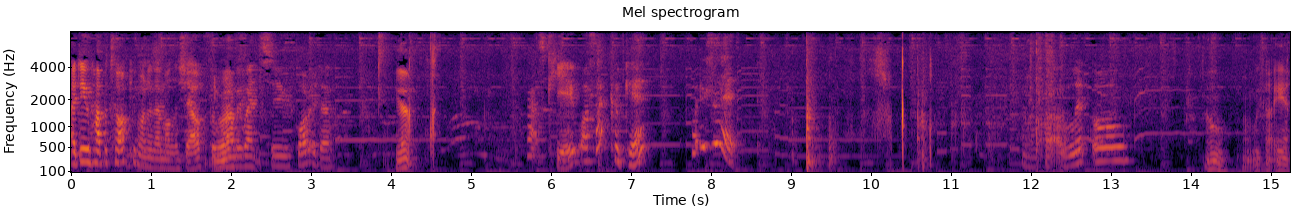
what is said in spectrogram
I do have a talking one of them on the shelf from when we went to Florida. Yeah. That's cute. What's that cookie? What is it? And I've got a little, Oh, what we got here?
